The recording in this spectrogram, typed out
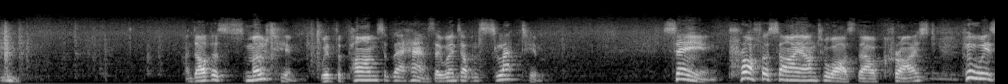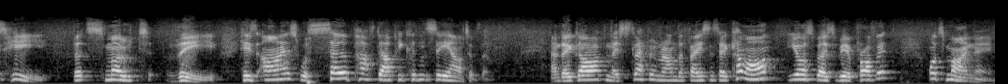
and others smote him with the palms of their hands. They went up and slapped him, saying, Prophesy unto us, thou Christ, who is he that smote thee. His eyes were so puffed up he couldn't see out of them. And they go up and they slap him round the face and say, Come on, you're supposed to be a prophet. What's my name?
